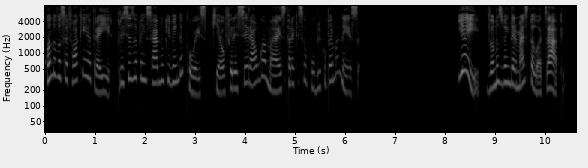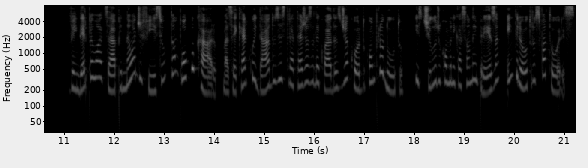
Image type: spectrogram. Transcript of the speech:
Quando você foca em atrair, precisa pensar no que vem depois, que é oferecer algo a mais para que seu público permaneça. E aí, vamos vender mais pelo WhatsApp? Vender pelo WhatsApp não é difícil, tampouco caro, mas requer cuidados e estratégias adequadas de acordo com o produto, estilo de comunicação da empresa, entre outros fatores.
